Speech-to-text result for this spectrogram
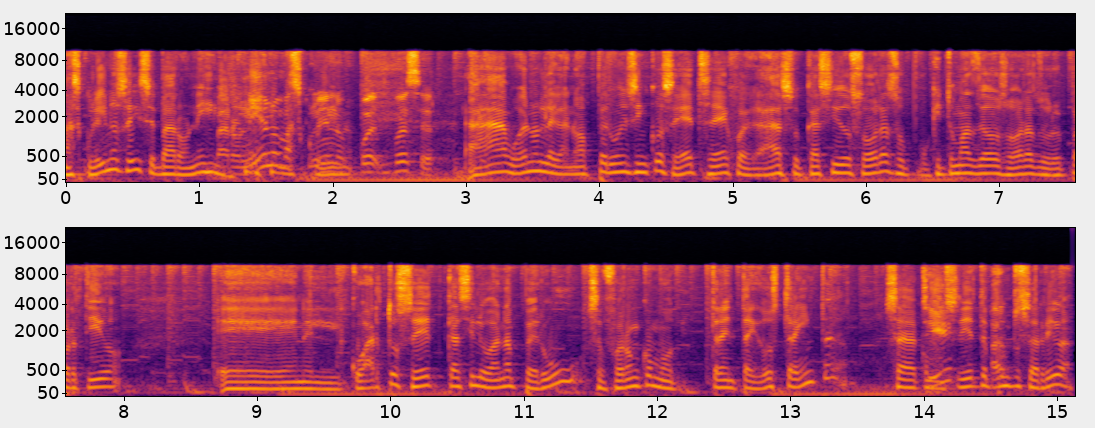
Masculino se dice varonil. Varonil o masculino, puede, puede ser. Ah, bueno, le ganó a Perú en cinco sets, eh, juegazo, casi dos horas o poquito más de dos horas duró el partido. Eh, en el cuarto set casi lo gana Perú, se fueron como 32-30, o sea, como Sí, 7 ah, puntos arriba.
